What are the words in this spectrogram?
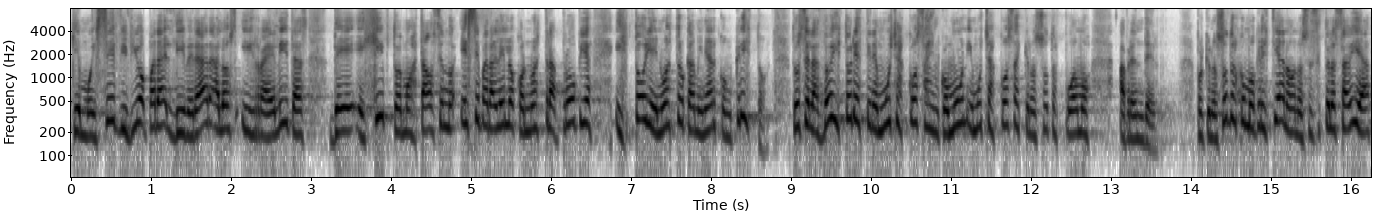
que Moisés vivió para liberar a los israelitas de Egipto. Hemos estado haciendo ese paralelo con nuestra propia historia y nuestro caminar con Cristo. Entonces las dos historias tienen muchas cosas en común y muchas cosas que nosotros podemos aprender. Porque nosotros como cristianos, no sé si usted lo sabía,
